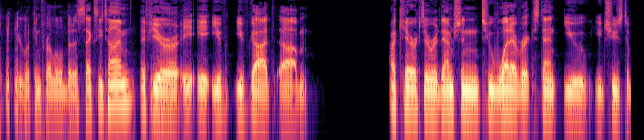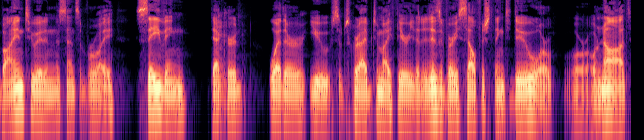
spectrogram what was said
you're looking for a little bit of sexy time. If you're you've you've got um, a character redemption to whatever extent you you choose to buy into it, in the sense of Roy saving Deckard, whether you subscribe to my theory that it is a very selfish thing to do or or or not,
